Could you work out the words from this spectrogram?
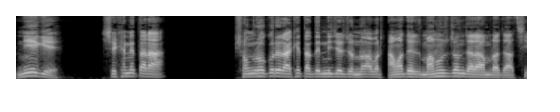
নিয়ে গিয়ে সেখানে তারা সংগ্রহ করে রাখে তাদের নিজের জন্য। আবার আমাদের মানুষজন যারা আমরা যা আছি,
